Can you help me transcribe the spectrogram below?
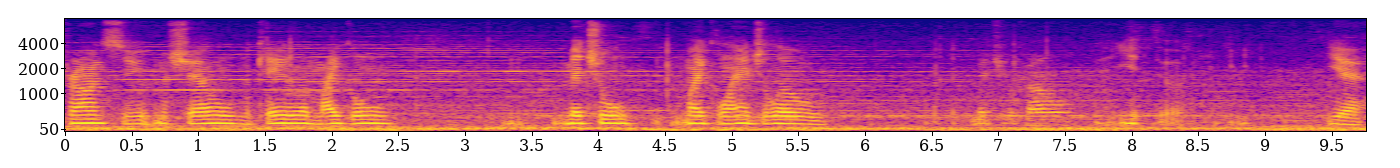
prawn suit, Michelle, Michaela, Michael, Mitchell, Michelangelo. Mitch McConnell. Yeah, uh, yeah.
